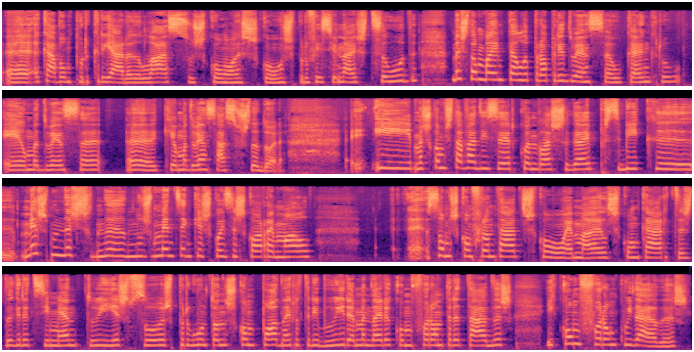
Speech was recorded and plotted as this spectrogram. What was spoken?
eh, acabam por criar laços com, as, com os profissionais de saúde, mas também pela própria doença. O cancro é uma doença eh, que é uma doença assustadora. E, mas como estava a dizer, quando lá cheguei, percebi que mesmo nas- na- nos momentos em que as coisas correm mal, eh, somos confrontados com e-mails, com cartas de agradecimento e as pessoas perguntam-nos como podem retribuir a maneira como foram tratadas e como foram cuidadas.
